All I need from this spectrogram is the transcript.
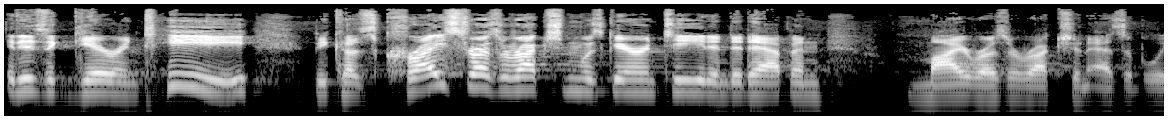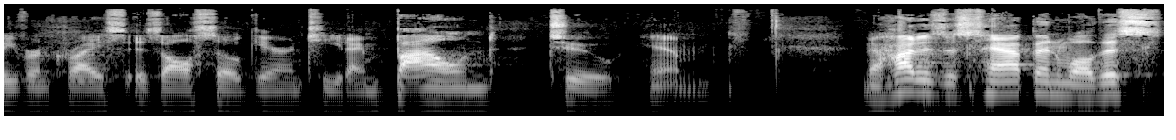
It is a guarantee because Christ's resurrection was guaranteed and did happen. My resurrection as a believer in Christ is also guaranteed. I'm bound to him. Now, how does this happen? Well, this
